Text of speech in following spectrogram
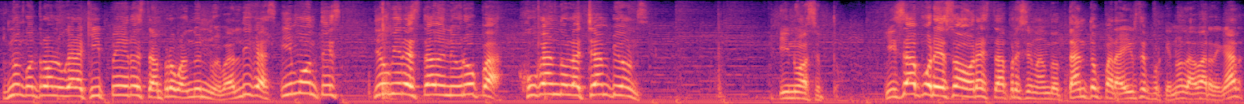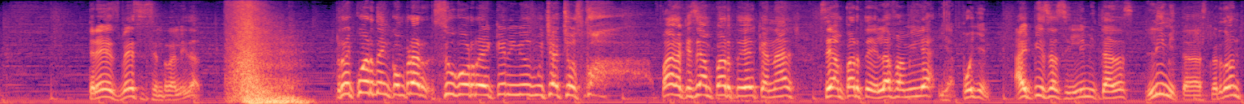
pues, no encontraron lugar aquí, pero están probando en nuevas ligas. Y Montes ya hubiera estado en Europa jugando la Champions. Y no aceptó. Quizá por eso ahora está presionando tanto para irse porque no la va a regar. Tres veces en realidad. Recuerden comprar su gorra de Kerry muchachos. Para que sean parte del canal, sean parte de la familia y apoyen. Hay piezas ilimitadas, limitadas, perdón.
